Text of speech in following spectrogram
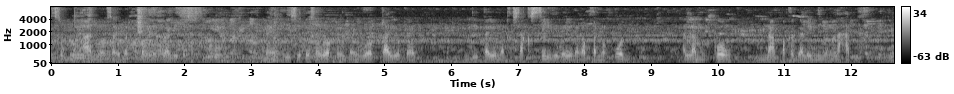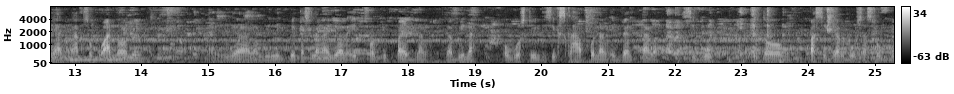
subuan mo sa iba't ibang lugar dito sa Cebu. Dahil busy tayo sa work dahil may work tayo kahit hindi tayo nakasaksi hindi tayo nakapanood alam kong napakagaling ninyong lahat. Yan, mga kasubuanon. Ayan, nagliligpit na sila ngayon, 8.45 ng gabi na. August 26, kahapon ng event ng Cebu. Itong Pasigarbo sa Subo.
